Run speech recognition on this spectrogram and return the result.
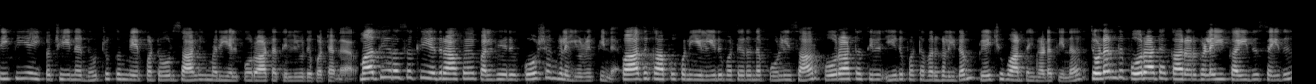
சிபிஐ கட்சியினர் நூற்றுக்கும் மேற்பட்டோர் சாலை மறியல் போராட்டத்தில் ஈடுபட்டனர். மத்திய அரசுக்கு எதிராக பல்வேறு கோஷங்களை எழுப்பினர். பாதுகாப்பு பணியில் ஈடுபட்டிருந்த போலீசார் போராட்டத்தில் ஈடுபட்டவர்களிடம் பேச்சுவார்த்தை நடத்தினர். தொடர்ந்து போராட்டக்காரர்களை கைது செய்து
